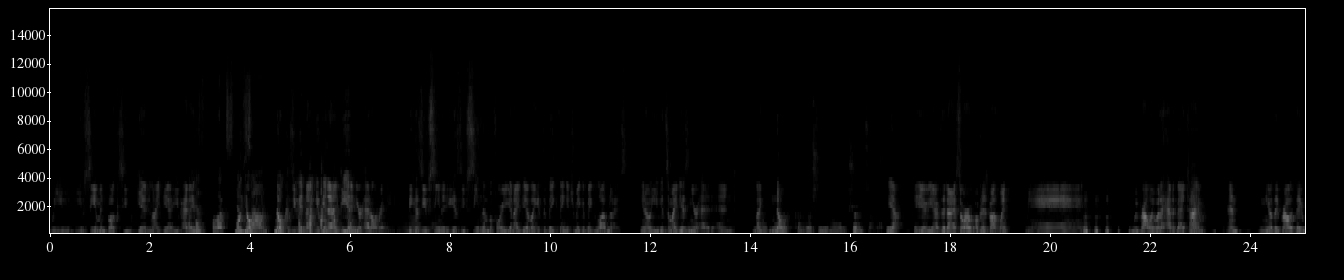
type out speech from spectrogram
we you see them in books, you get an idea. You've had Because a books have well, yo, sound. no, because you get an, you get an idea in your head already oh, because Oh, you've seen it because you've seen them before. You get an idea of like it's a big thing. It should make a big love noise. You know, you get some ideas in your head and like Or no, Conversely, you know what it shouldn't sound like. yeah, yeah, yeah. If the dinosaur opened his mouth and went meh, we probably would have had a bad time. And you know, they probably they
